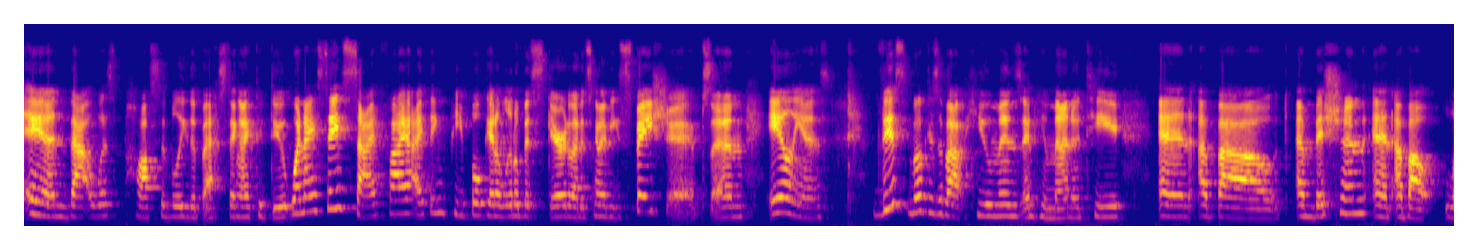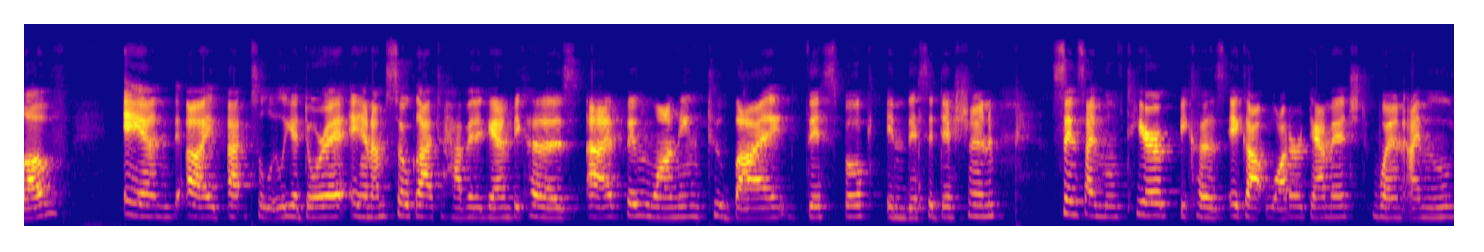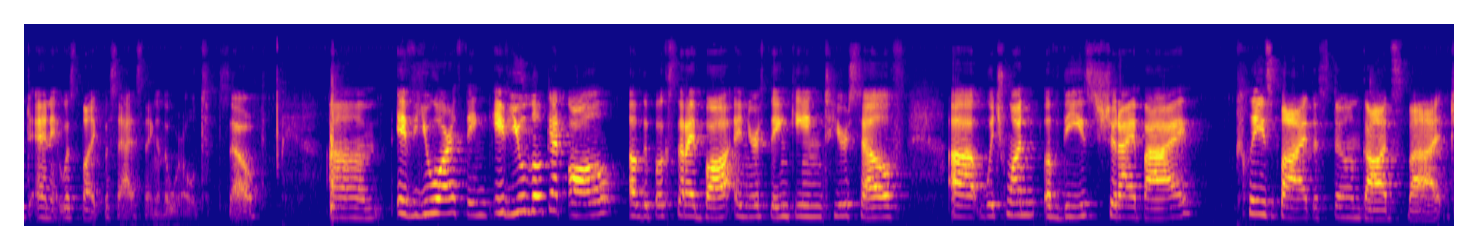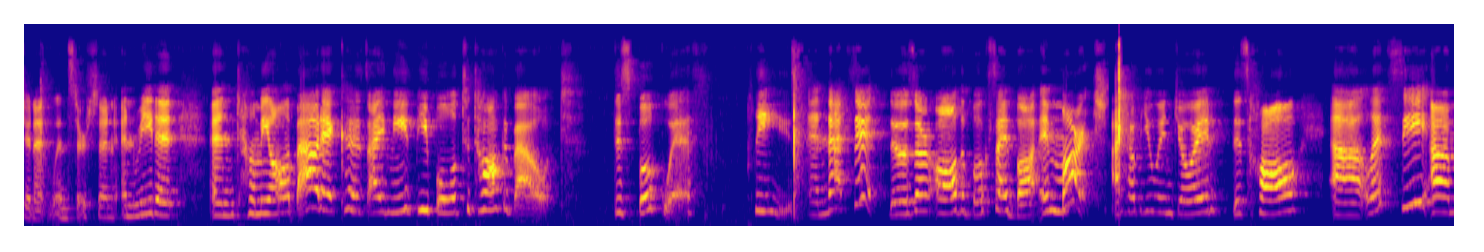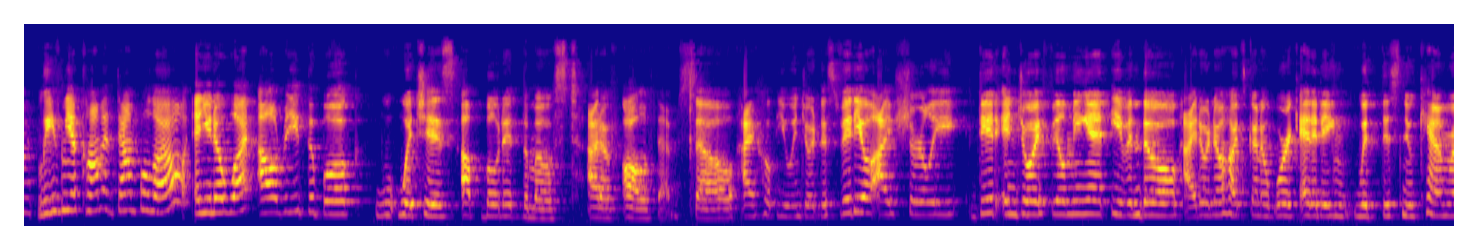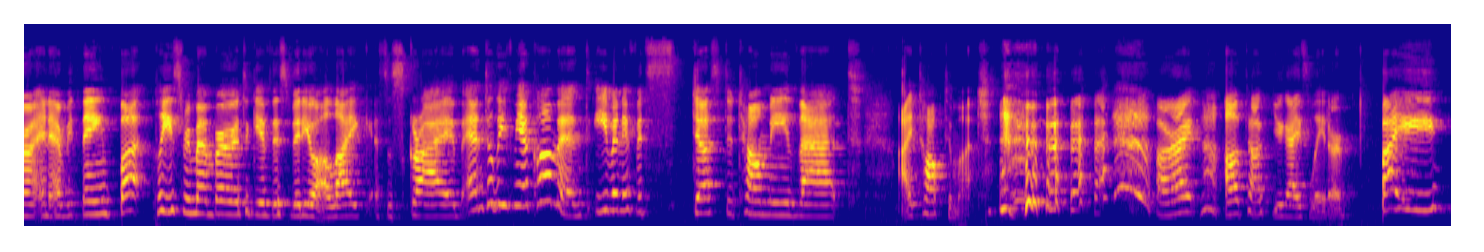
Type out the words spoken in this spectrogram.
and that was possibly the best thing I could do. When I say sci-fi, I think people get a little bit scared that it's gonna be spaceships and aliens. This book is about humans and humanity and about ambition and about love and I absolutely adore it and I'm so glad to have it again because I've been wanting to buy this book in this edition since I moved here because it got water damaged when I moved and it was like the saddest thing in the world. So um, if you are think if you look at all of the books that I bought and you're thinking to yourself, uh, which one of these should I buy? Please buy The Stone Gods by Jeanette Winterson and read it and tell me all about it because I need people to talk about this book with. Please. And that's it. Those are all the books I bought in March. I hope you enjoyed this haul uh, let's see, um, leave me a comment down below. And you know what? I'll read the book which is upvoted the most out of all of them. So I hope you enjoyed this video. I surely did enjoy filming it even though I don't know how it's gonna work editing with this new camera and everything. But please remember to give this video a like, a subscribe, and to leave me a comment even if it's just to tell me that I talk too much. All right, I'll talk to you guys later. Bye!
